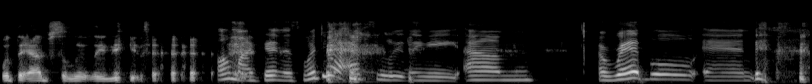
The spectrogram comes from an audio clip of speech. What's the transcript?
what they absolutely need. oh my goodness, what do I absolutely need? Um, a Red Bull and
